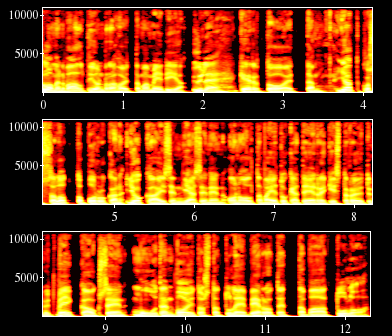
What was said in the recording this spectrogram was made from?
Suomen valtion rahoittama media Yle kertoo, että jatkossa lottoporukan jokaisen jäsenen on oltava etukäteen rekisteröitynyt veikkaukseen, muuten voitosta tulee verotettavaa tuloa.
